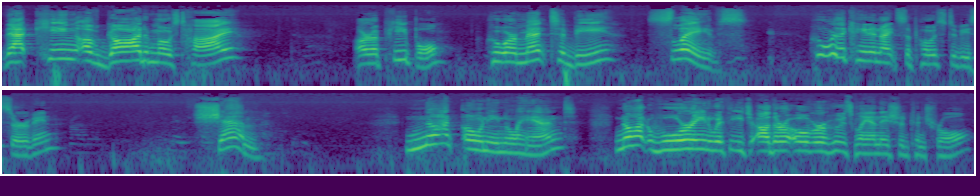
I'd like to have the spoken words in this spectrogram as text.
that king of God Most High, are a people who are meant to be slaves. Who were the Canaanites supposed to be serving? Shem. Not owning land, not warring with each other over whose land they should control.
